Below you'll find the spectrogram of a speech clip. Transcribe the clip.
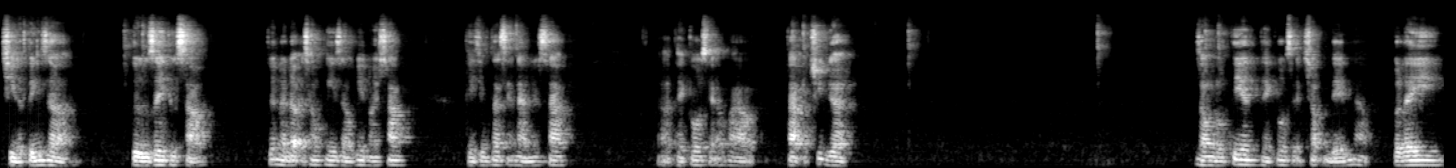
chỉ được tính giờ từ giây thứ sáu. Tức là đợi sau khi giáo viên nói xong thì chúng ta sẽ làm như sau. À, thầy cô sẽ vào tạo trigger. Dòng đầu tiên thầy cô sẽ chọn đến là play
